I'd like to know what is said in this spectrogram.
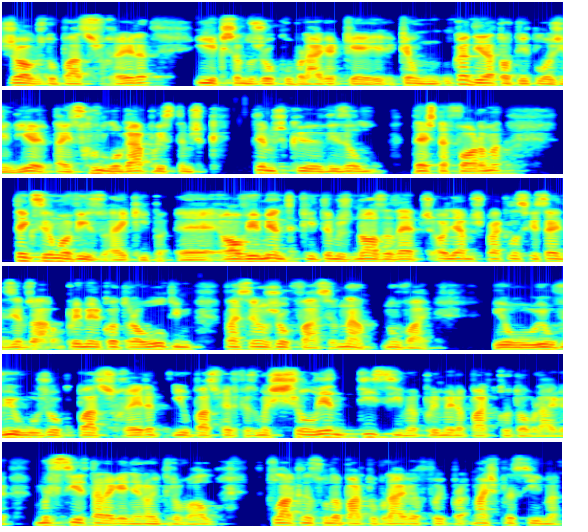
jogos do Passos Ferreira e a questão do jogo com o Braga, que é, que é um, um, candidato ao título hoje em dia, está em segundo lugar, por isso temos que, temos que dizê-lo desta forma. Tem que ser um aviso à equipa. É, obviamente que em termos de nós adeptos, olhamos para a classificação e dizemos ah, o primeiro contra o último vai ser um jogo fácil. Não, não vai. Eu, eu vi o jogo com o Passos Ferreira e o Passos Ferreira fez uma excelentíssima primeira parte contra o Braga, merecia estar a ganhar ao intervalo. Claro que na segunda parte o Braga foi mais para cima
